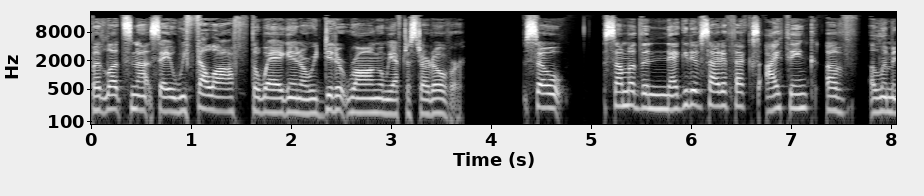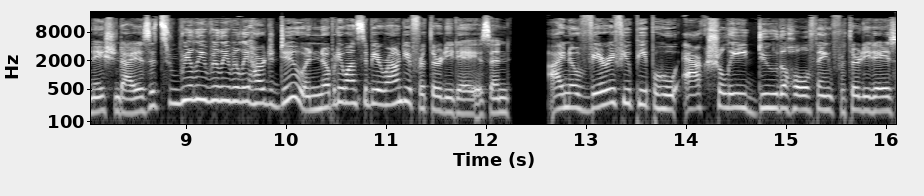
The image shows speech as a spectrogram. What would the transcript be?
but let's not say we fell off the wagon or we did it wrong and we have to start over. So, some of the negative side effects I think of elimination diet is it's really, really, really hard to do, and nobody wants to be around you for 30 days. And I know very few people who actually do the whole thing for 30 days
